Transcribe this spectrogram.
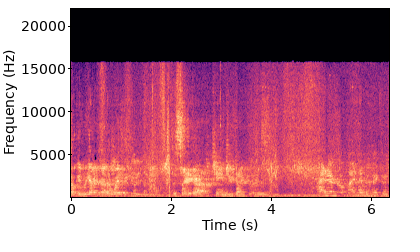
Okay, we got another way to say, uh, change your diaper. I don't know, I never heard them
